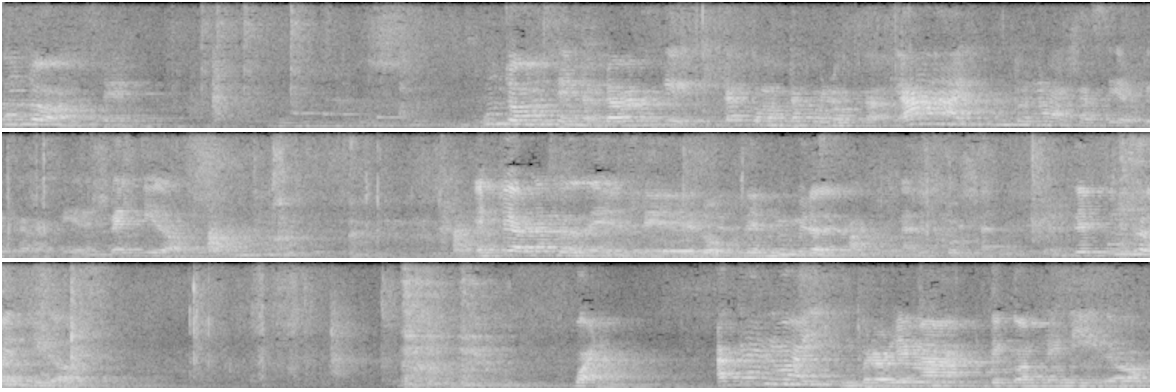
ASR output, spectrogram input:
punto 11. Punto 11, la la verdad que tal como está colocado. Ah, el punto no, ya sé a lo que se refieren. 22. Estoy hablando del, de- del número de página, disculpen. Del punto 22. Bueno, acá no hay un problema de contenido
